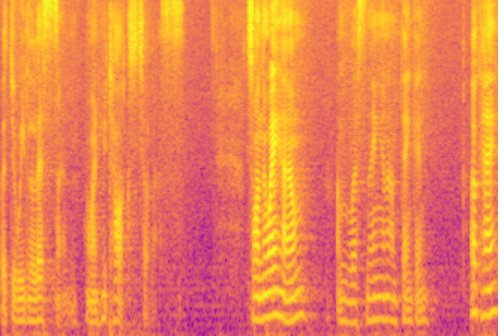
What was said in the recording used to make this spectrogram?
but do we listen when He talks to us? So on the way home, I'm listening and I'm thinking, okay,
